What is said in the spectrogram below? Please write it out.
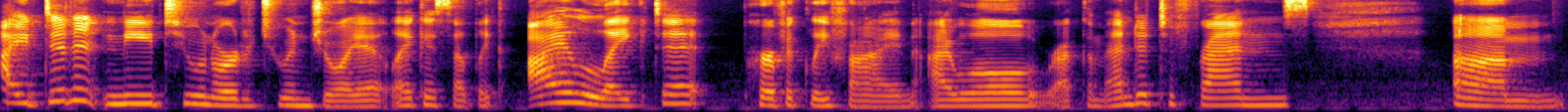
I didn't need to in order to enjoy it. Like I said, like I liked it perfectly fine. I will recommend it to friends. Um,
